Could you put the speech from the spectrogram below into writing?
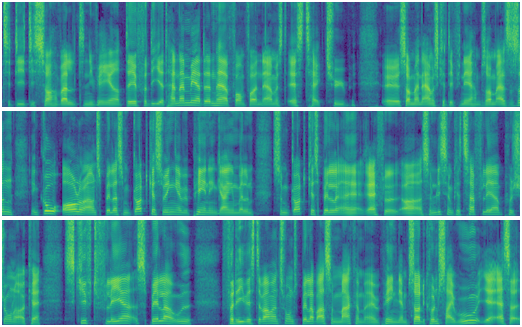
til de, de så har valgt Nivea, det er fordi, at han er mere den her form for nærmest S-tag-type, øh, som man nærmest kan definere ham som. Altså sådan en god all-around spiller, som godt kan svinge AVP'en en gang imellem, som godt kan spille øh, riffle, og, og som ligesom kan tage flere positioner og kan skifte flere spillere ud. Fordi hvis det var, man tog en spiller bare som Markham med AVP'en, jamen så er det kun Saiwu, ja, altså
